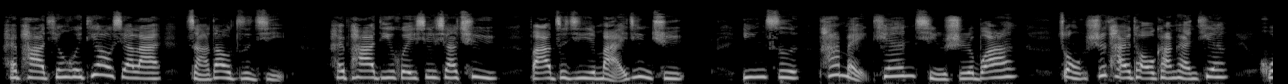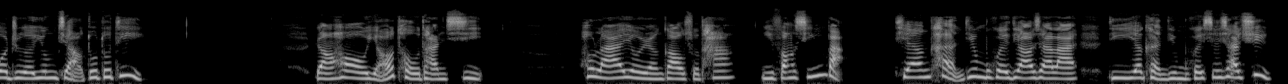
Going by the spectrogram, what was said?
害怕天会掉下来砸到自己，害怕地会陷下去把自己埋进去，因此他每天寝食不安，总是抬头看看天，或者用脚跺跺地，然后摇头叹气。后来有人告诉他：“你放心吧，天肯定不会掉下来，地也肯定不会陷下去。”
